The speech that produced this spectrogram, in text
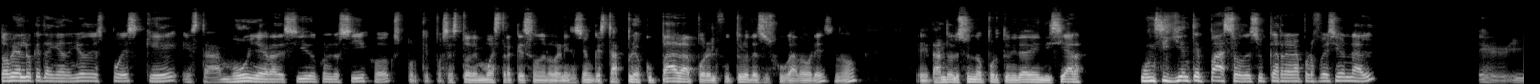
todavía lo que te añadió después que está muy agradecido con los Seahawks porque pues esto demuestra que es una organización que está preocupada por el futuro de sus jugadores, ¿no? Eh, dándoles una oportunidad de iniciar un siguiente paso de su carrera profesional eh,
